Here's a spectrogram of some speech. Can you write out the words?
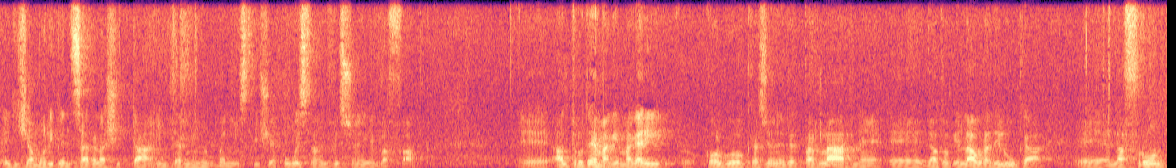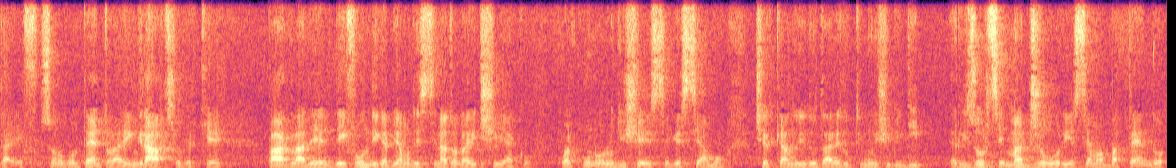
eh, diciamo, ripensare la città in termini urbanistici. Ecco, questa è una riflessione che va fatta. Eh, altro tema che magari eh, colgo l'occasione per parlarne, eh, dato che Laura De Luca eh, l'affronta e sono contento, la ringrazio perché parla de, dei fondi che abbiamo destinato all'AIC, ecco, qualcuno lo dicesse che stiamo cercando di dotare tutti i municipi di risorse maggiori e stiamo abbattendo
